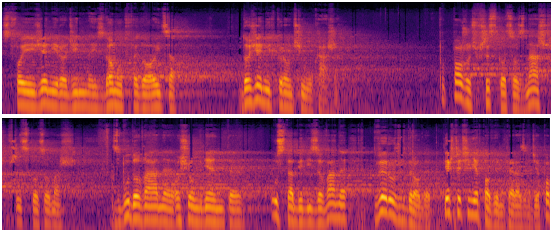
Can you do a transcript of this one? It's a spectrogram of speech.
z Twojej ziemi rodzinnej, z domu Twego ojca, do ziemi, którą Ci ukaże. Po- Porzuć wszystko, co znasz, wszystko, co masz zbudowane, osiągnięte, ustabilizowane. Wyrusz w drogę. Jeszcze Ci nie powiem teraz gdzie. Po,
